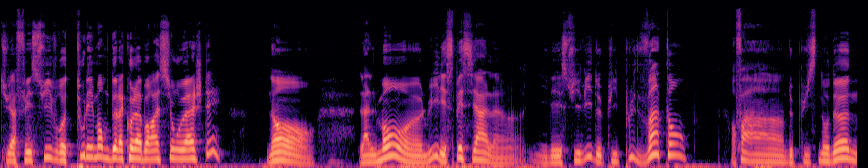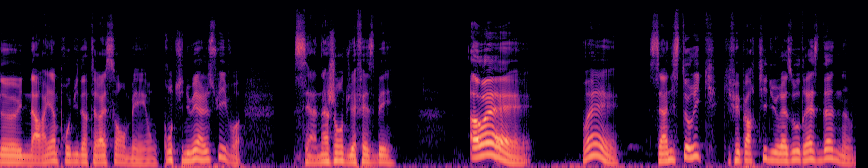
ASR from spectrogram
Tu as fait suivre tous les membres de la collaboration EHT Non, l'allemand, euh, lui, il est spécial. Il est suivi depuis plus de 20 ans. Enfin, depuis Snowden, euh, il n'a rien produit d'intéressant, mais on continuait à le suivre. C'est un agent du FSB. Ah ouais Ouais c'est un historique qui fait partie du réseau Dresden.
